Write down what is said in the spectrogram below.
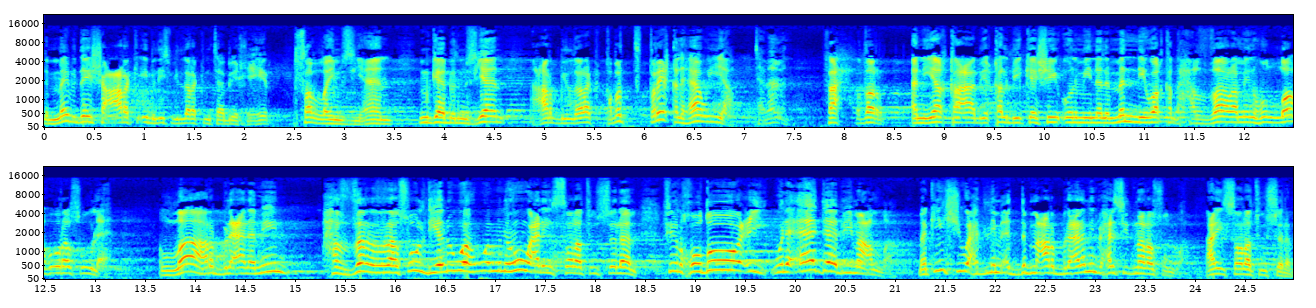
لما يبدأ يشعرك إبليس بالله راك أنت بخير صلي مزيان مقابل مزيان عرب بالله راك قبضت طريق الهاوية. تماما. فاحذر أن يقع بقلبك شيء من المن وقد حذر منه الله رسوله. الله رب العالمين حذر الرسول ديالو وهو من هو عليه الصلاة والسلام في الخضوع والأدب مع الله. ما كاينش شي واحد اللي مأدب مع رب العالمين بحال سيدنا رسول الله عليه الصلاة والسلام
